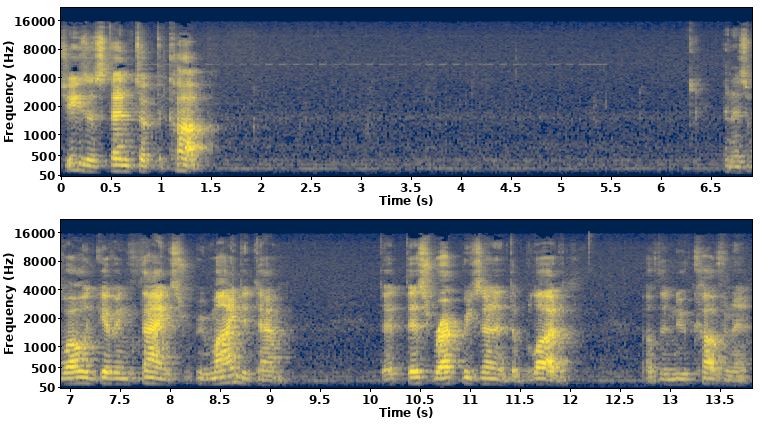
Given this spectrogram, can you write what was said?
Jesus then took the cup and as well in giving thanks reminded them that this represented the blood of the new covenant.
